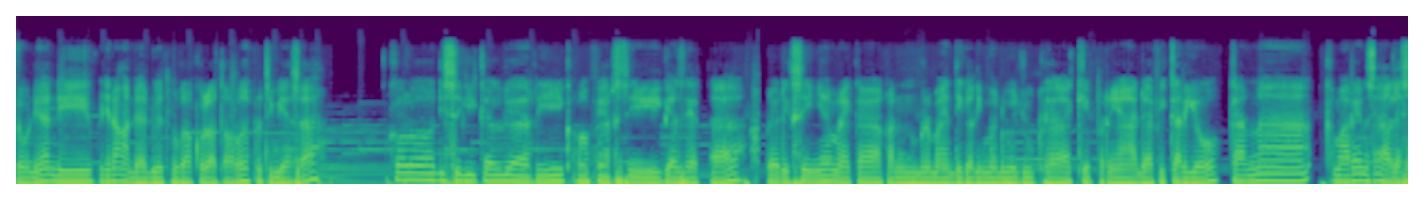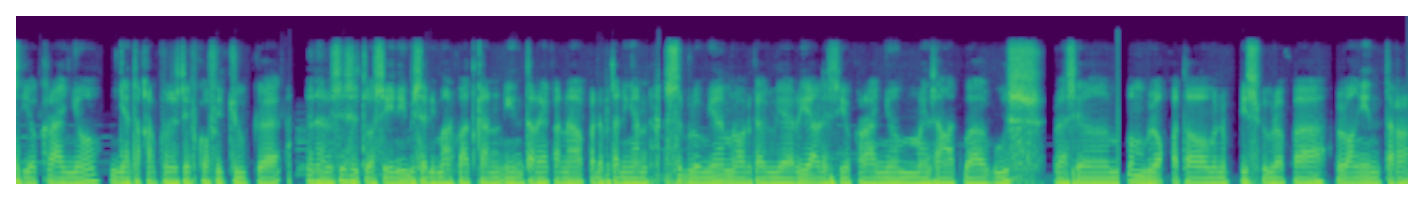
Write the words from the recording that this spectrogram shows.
Kemudian di penyerang ada duet Lukaku Lautaro seperti biasa. Kalau di segi Cagliari, kalau versi Gazeta, prediksinya mereka akan bermain 3-5-2 juga. Kipernya ada Vicario. Karena kemarin Alessio Cragno menyatakan positif COVID juga dan harusnya situasi ini bisa dimanfaatkan Inter ya karena pada pertandingan sebelumnya melawan Cagliari Alessio Cragno bermain sangat bagus berhasil memblok atau menepis beberapa peluang Inter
